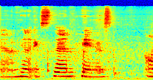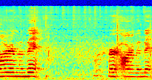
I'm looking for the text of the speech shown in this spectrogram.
And I'm to extend his arm a bit, or her arm a bit.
